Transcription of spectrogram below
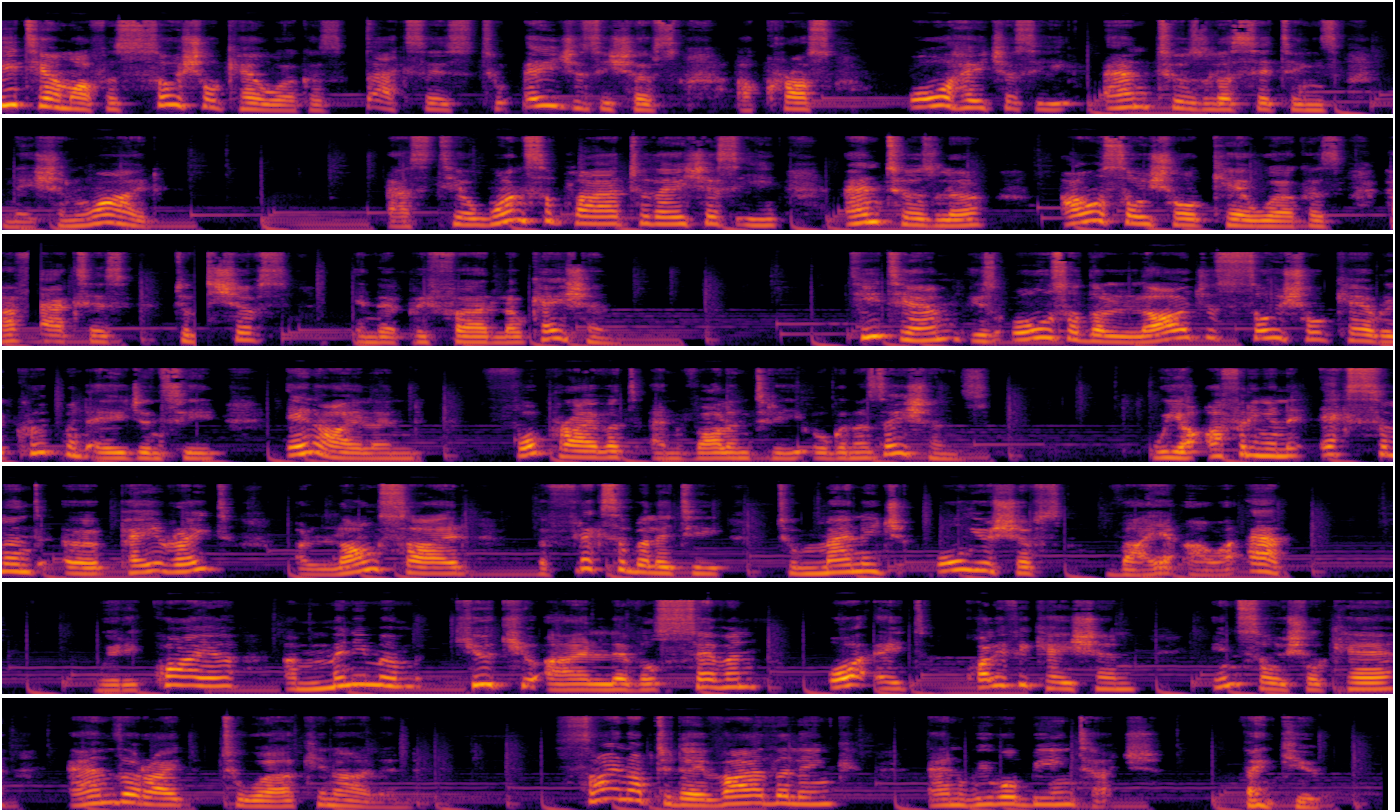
TTM offers social care workers access to agency shifts across all HSE and TUSLA settings nationwide. As Tier 1 supplier to the HSE and TUSLA, our social care workers have access to shifts in their preferred location. TTM is also the largest social care recruitment agency in Ireland for private and voluntary organizations. We are offering an excellent uh, pay rate alongside the flexibility to manage all your shifts via our app. We require a minimum QQI level 7 or 8 qualification in social care and the right to work in Ireland. Sign up today via the link and we will be in touch. Thank you.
